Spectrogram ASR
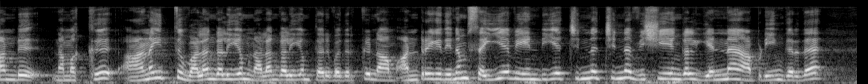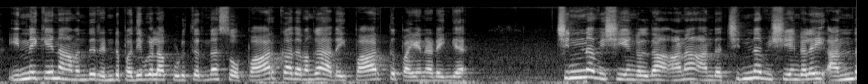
ஆண்டு நமக்கு அனைத்து வளங்களையும் நலங்களையும் தருவதற்கு நாம் அன்றைய தினம் செய்ய வேண்டிய சின்ன சின்ன விஷயங்கள் என்ன அப்படிங்கிறத இன்றைக்கே நான் வந்து ரெண்டு பதிவுகளாக கொடுத்துருந்தேன். ஸோ பார்க்காதவங்க அதை பார்த்து பயனடைங்க. சின்ன விஷயங்கள் தான். ஆனால் அந்த சின்ன விஷயங்களை அந்த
